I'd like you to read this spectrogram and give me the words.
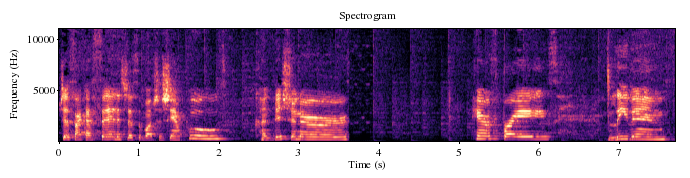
just like I said, it's just a bunch of shampoos, conditioners, hairsprays, leave-ins.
